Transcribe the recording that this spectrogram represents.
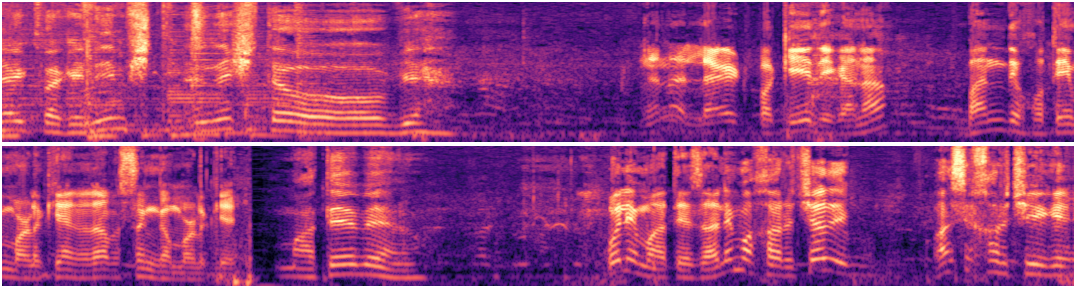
لایټ پکې نشته نشته او بیا نه نه لایټ پکې دی کنه بند خو ته مړکه نه دا بسنګ مړکه ماته به ولې ماته ظالم خرچه دی اسی خرچيږي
